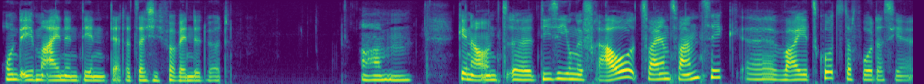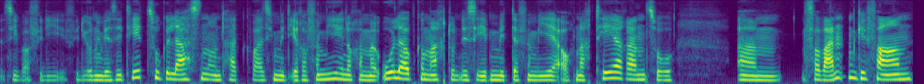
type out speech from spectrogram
und eben einen, den, der tatsächlich verwendet wird. Ähm, genau, und äh, diese junge Frau, 22, äh, war jetzt kurz davor, dass sie, sie war für die, für die Universität zugelassen und hat quasi mit ihrer Familie noch einmal Urlaub gemacht und ist eben mit der Familie auch nach Teheran zu ähm, Verwandten gefahren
